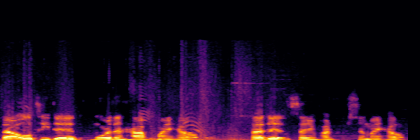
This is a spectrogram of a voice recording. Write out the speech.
That ult he did more than half my health. That did 75% of my health.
